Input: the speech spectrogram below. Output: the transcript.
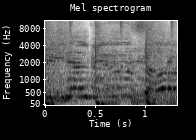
real use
